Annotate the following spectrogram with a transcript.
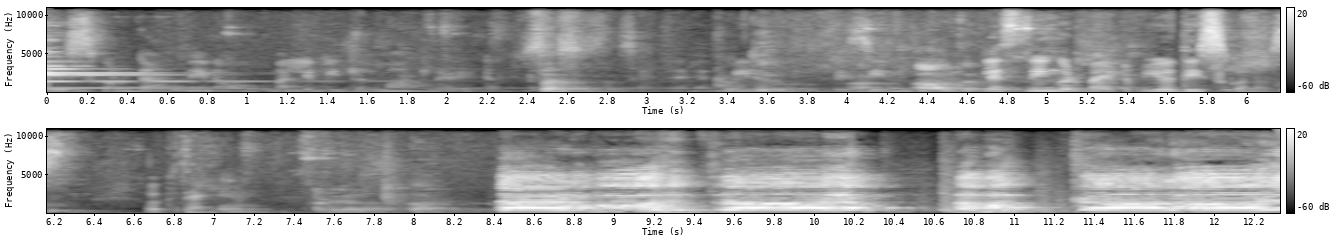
తీసుకుంటా నేను మళ్ళీ మీతో మాట్లాడేటప్పుడు సార్ సార్ సార్ మీరు బిజీ అవుతుంది. ప్లస్ నేను కూడా బయట వ్యూ తీసుకొని వస్తాను ఓకే థ్యాంక్ యూ నమో రుద్రాయ నమ కాలాయ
